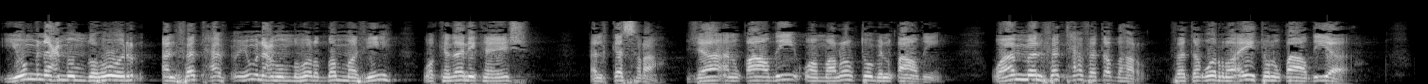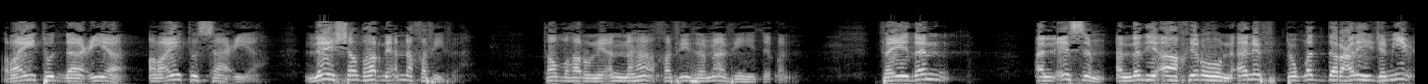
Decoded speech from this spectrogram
يمنع من ظهور الفتحة يمنع من ظهور الضمة فيه وكذلك إيش؟ الكسرة جاء القاضي ومررت بالقاضي. وأما الفتحة فتظهر فتقول رأيت القاضية رأيت الداعية رأيت الساعية ليش تظهر؟ لأنها خفيفة. تظهر لأنها خفيفة ما فيه ثقل. فإذا الاسم الذي آخره الألف تقدر عليه جميع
